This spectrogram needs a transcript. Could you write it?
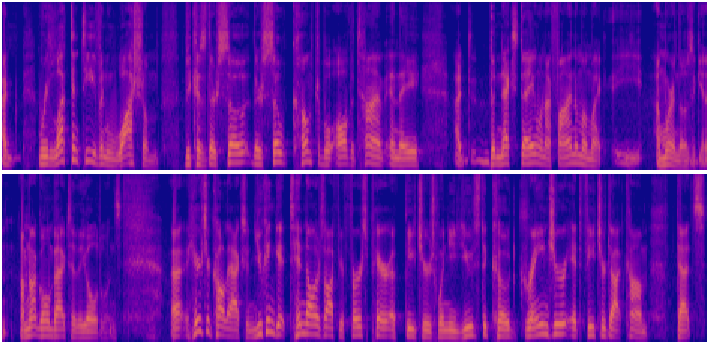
am reluctant to even wash them because they're so they're so comfortable all the time, and they I, the next day when I find them, I'm like, I'm wearing those again. I'm not going back to the old ones. Uh, here's your call to action. You can get $10 off your first pair of Feetures when you use the code Granger at feature.com. That's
